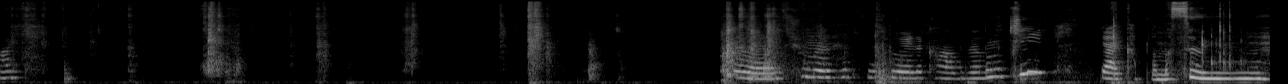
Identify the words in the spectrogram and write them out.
Ay. Evet, şunların hepsini şöyle kaldıralım ki yer kaplamasın.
